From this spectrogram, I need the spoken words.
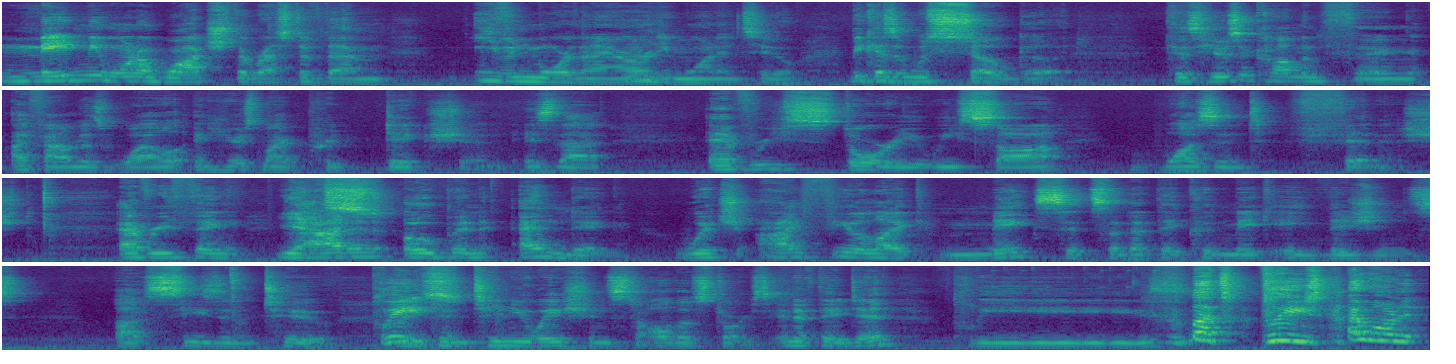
made me want to watch the rest of them even more than I already Mhm. wanted to because it was so good. Because here's a common thing I found as well, and here's my prediction: is that every story we saw wasn't finished. Everything Yes. had an open ending, which I feel like makes it so that they could make a Visions uh, season two. Please. continuations to all those stories, and if they did, please. Let's please. I want it.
